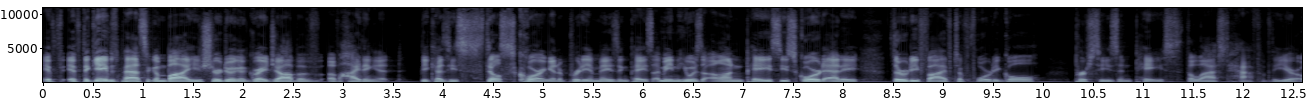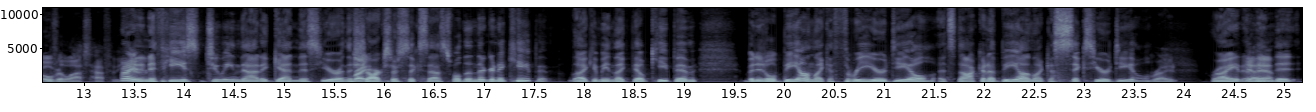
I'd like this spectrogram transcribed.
if if the game's passing him by, he's sure doing a great job of of hiding it because he's still scoring at a pretty amazing pace. I mean, he was on pace. He scored at a 35 to 40 goal per season pace the last half of the year, over the last half of the Right, year. Right, and if he's doing that again this year, and the Right. Sharks are successful, then they're going to keep him. Like, I mean, like they'll keep him, but it'll be on like a three-year deal. It's not going to be on like a six-year deal. right. Right. I mean, yeah. that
